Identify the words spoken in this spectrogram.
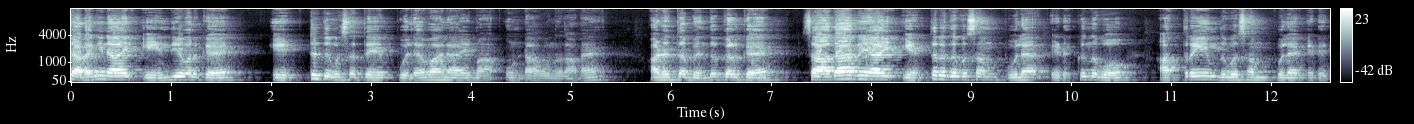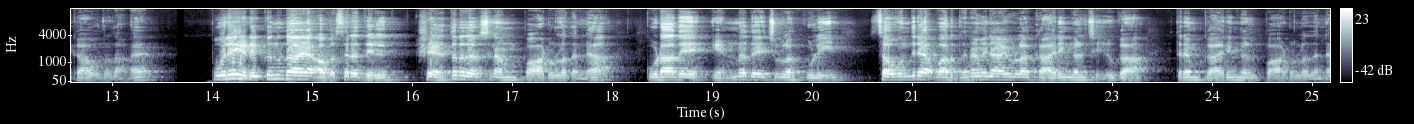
ചടങ്ങിനായി ഏന്തിയവർക്ക് എട്ട് ദിവസത്തെ പുലവാലായ്മ ഉണ്ടാവുന്നതാണ്. അടുത്ത ബന്ധുക്കൾക്ക് സാധാരണയായി എത്ര ദിവസം പുല എടുക്കുന്നുവോ അത്രയും ദിവസം പുല എടുക്കാവുന്നതാണ്. പുല എടുക്കുന്നതായ അവസരത്തിൽ ക്ഷേത്ര ദർശനം പാടുള്ളതല്ല കൂടാതെ എണ്ണ തേച്ചുള്ള കുളി സൗന്ദര്യ വർധനവിനായുള്ള കാര്യങ്ങൾ ചെയ്യുക ഇത്തരം കാര്യങ്ങൾ പാടുള്ളതല്ല.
